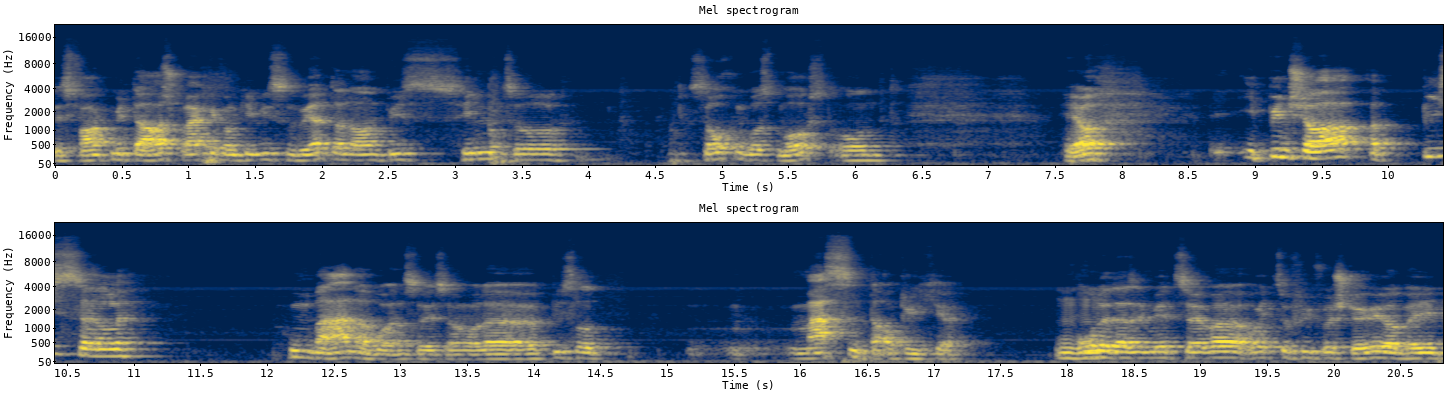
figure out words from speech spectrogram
das fängt mit der Aussprache von gewissen Wörtern an bis hin zu Sachen, was du machst. Und ja, ich bin schon ein bisschen humaner geworden, soll ich sagen, oder ein bisschen massentauglicher. Mhm. Ohne dass ich mir jetzt selber allzu viel verstehe, aber ich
